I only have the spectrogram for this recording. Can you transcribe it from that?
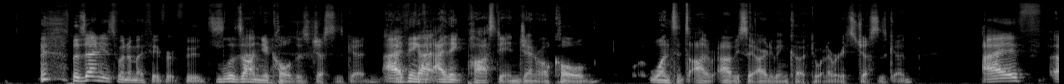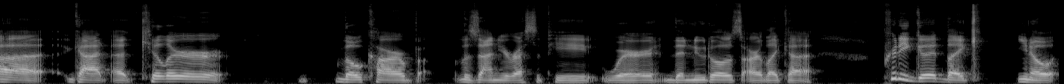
Lasagna is one of my favorite foods. Lasagna cold is just as good. I've I think got- I think pasta in general cold, once it's obviously already been cooked or whatever, it's just as good. I've uh, got a killer low carb lasagna recipe where the noodles are like a pretty good, like, you know,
